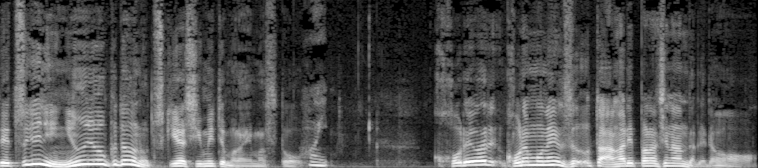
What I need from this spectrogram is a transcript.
で、次にニューヨークダウの月足見てもらいますと、はい、これは、これもね、ずっと上がりっぱなしなんだけど、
